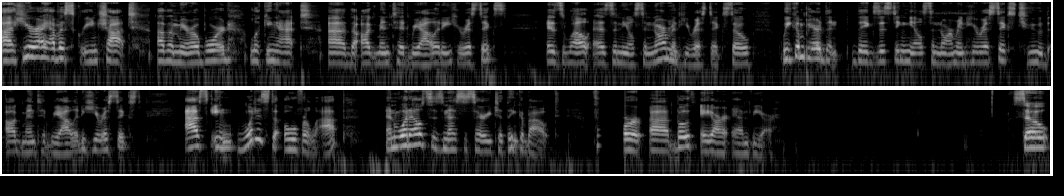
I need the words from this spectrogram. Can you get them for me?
Uh, here I have a screenshot of a Miro board looking at uh, the augmented reality heuristics as well as the Nielsen-Norman heuristics. So we compared the, the existing Nielsen-Norman heuristics to the augmented reality heuristics, asking what is the overlap and what else is necessary to think about for uh, both AR and VR. So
